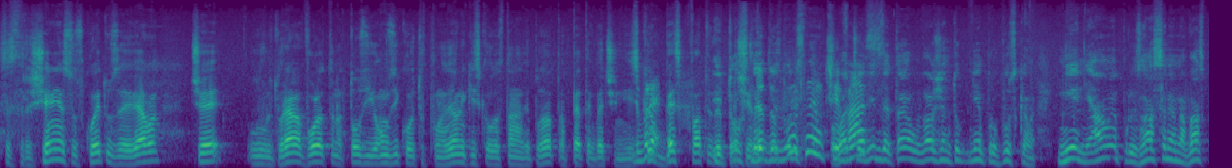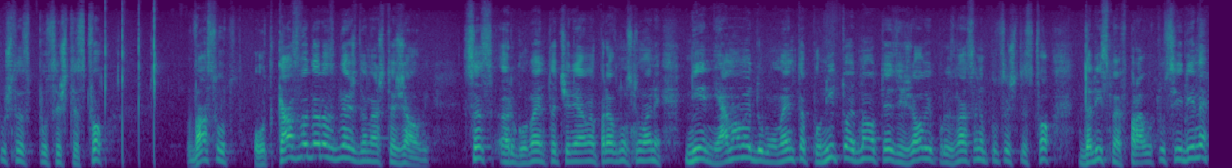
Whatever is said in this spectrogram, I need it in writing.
с решение, с което заявява, че удовлетворява волята на този и онзи, който в понеделник искал да стане депутат, а петък вече не иска, Добре. без каквато и да е причина. Да допуснем, че Обаче вас- един детайл важен тук ние пропускаме. Ние нямаме произнасяне на вас по, по същество. Вас от, отказва да разглежда нашите жалби с аргумента, че нямаме правно основание. Ние нямаме до момента по нито една от тези жалби произнасяне по същество. Дали сме в правото си или не.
